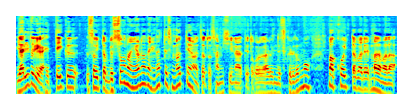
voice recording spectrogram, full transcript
やり取りが減っていくそういった物騒な世の中になってしまうっていうのはちょっと寂しいなっていうところがあるんですけれどもまあこういった場でまだまだ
